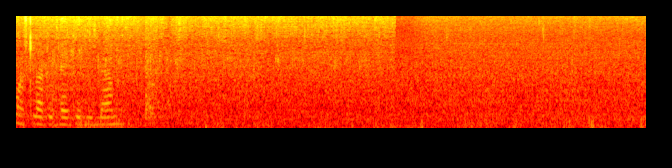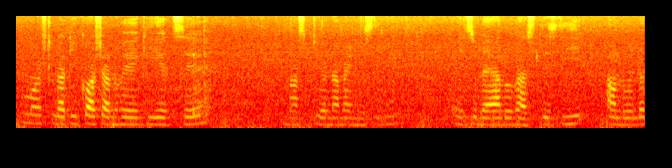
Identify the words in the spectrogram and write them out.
মশলাটি ঢেকে দিলাম। মশলাটি কষানো হয়ে গিয়েছে। মাছটিও নামাই নিছি। এই চুলায় আলু ভাজতেছি। আলু হলো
